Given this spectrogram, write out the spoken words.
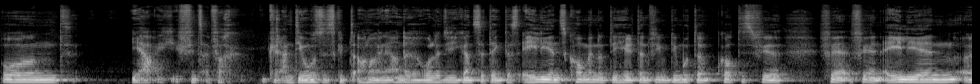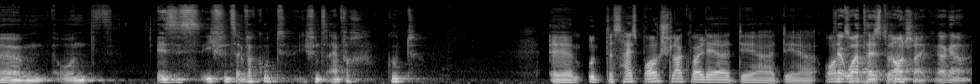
Und ja, ich, ich finde es einfach grandios. Es gibt auch noch eine andere Rolle, die die ganze Zeit denkt, dass Aliens kommen und die hält dann die Mutter Gottes für, für, für ein Alien. Ähm, und es ist, ich finde es einfach gut. Ich finde es einfach gut. Ähm, und das heißt Braunschlag, weil der, der, der Ort. Der Ort heißt? Braunschlag, ja genau.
